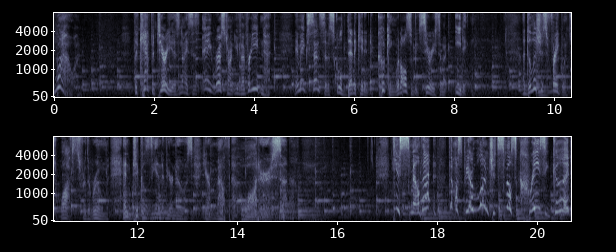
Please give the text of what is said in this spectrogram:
Wow. The cafeteria is nice as any restaurant you've ever eaten at. It makes sense that a school dedicated to cooking would also be serious about eating. A delicious fragrance wafts through the room and tickles the end of your nose. Your mouth waters. Do you smell that? That must be our lunch. It smells crazy good.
